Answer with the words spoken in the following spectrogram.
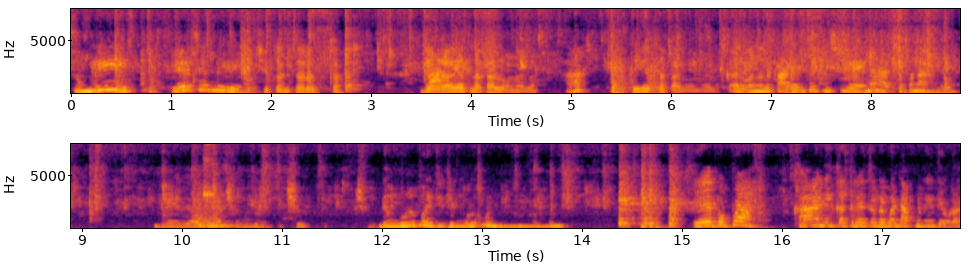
चमली हे चमली. चिकनचा रस्सा. केवढा घेतला कालवणाला. हा? किती घेतला कालवणाला. कालवणाला काढायचं पिशवी आहे ना आता पण आणलंय. डंबुळ पाहिजे डंबुळ पाहिजे. ए पप्पा खा आणि कचऱ्याचा डबा टाकून ये तेवढा.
